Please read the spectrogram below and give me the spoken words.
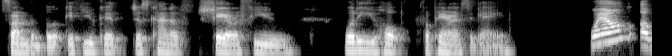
from the book? If you could just kind of share a few, what do you hope for parents to gain? Well, a,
